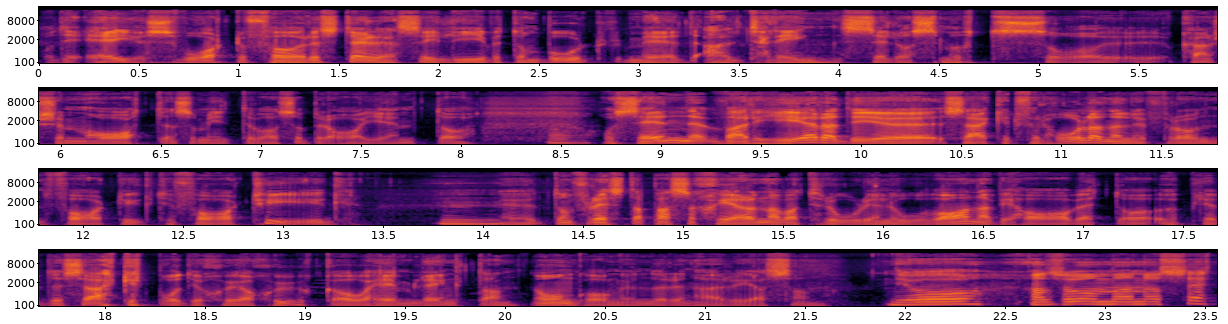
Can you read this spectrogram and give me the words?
Och det är ju svårt att föreställa sig livet ombord med all trängsel och smuts och eh, kanske maten som inte var så bra jämt. Och, Ja. och sen varierade ju säkert förhållandena från fartyg till fartyg. Mm. Eh, De flesta passagerarna var troligen ovana vid havet och upplevde säkert både sjösjuka och hemlängtan någon gång under den här resan. Ja, alltså om man har sett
